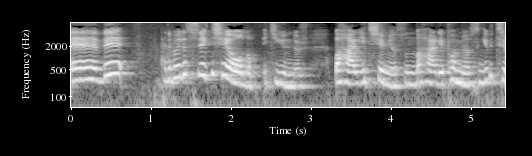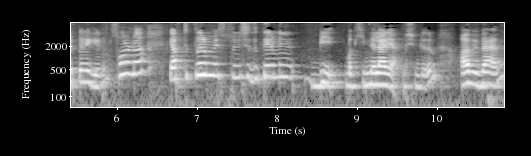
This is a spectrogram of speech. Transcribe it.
Ee, ve hani böyle sürekli şey oldum iki gündür. Bahar yetişemiyorsun, bahar yapamıyorsun gibi triplere girdim. Sonra yaptıklarım üstünü çizdiklerimin bir bakayım neler yapmışım dedim. Abi ben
